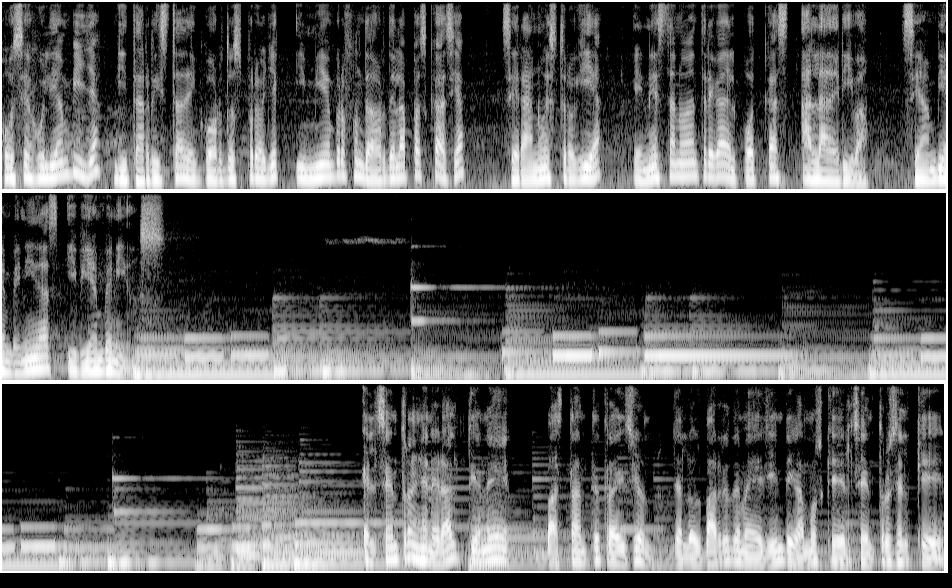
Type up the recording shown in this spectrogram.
José Julián Villa, guitarrista de Gordos Project y miembro fundador de La Pascasia, será nuestro guía en esta nueva entrega del podcast A la Deriva. Sean bienvenidas y bienvenidos. El centro en general tiene bastante tradición. De los barrios de Medellín, digamos que el centro es el que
